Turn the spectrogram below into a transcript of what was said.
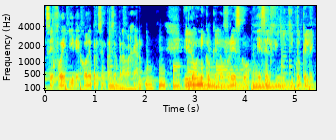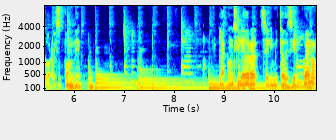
se fue y dejó de presentarse a trabajar. Y lo único que le ofrezco es el finiquito que le corresponde. La conciliadora se limitó a decir, bueno,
